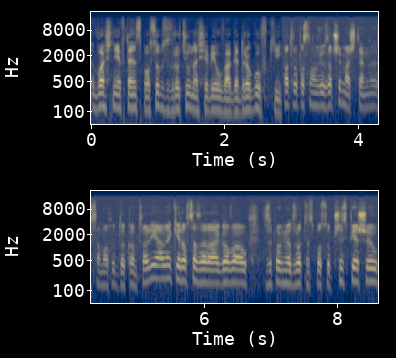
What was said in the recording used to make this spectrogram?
Właśnie w ten sposób zwrócił na siebie uwagę drogówki. Patrol postanowił zatrzymać ten samochód do kontroli, ale kierowca zareagował w zupełnie odwrotny sposób. Przyspieszył,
